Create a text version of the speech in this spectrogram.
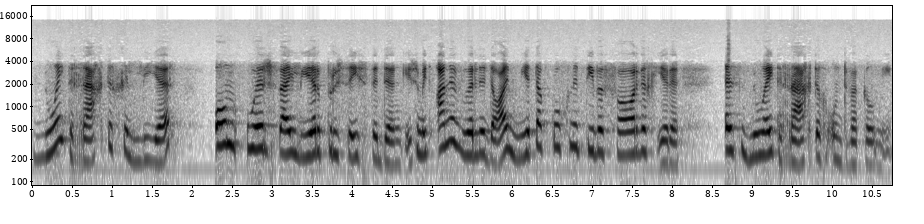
nooit regtig geleer om oor sy leerproses te dink. So met ander woorde, daai metakognitiewe vaardighede is nooit regtig ontwikkel nie.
